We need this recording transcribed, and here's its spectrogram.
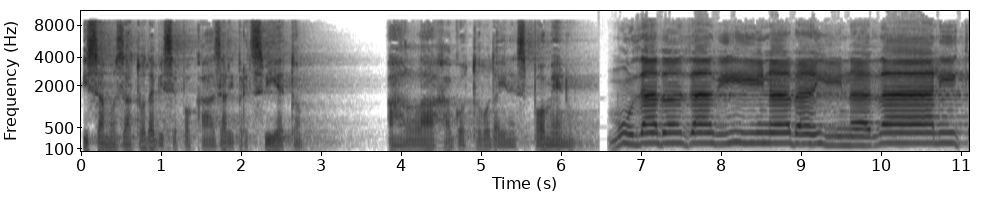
i samo zato da bi se pokazali pred svijetom, a Allaha gotovo da i ne spomenu. مذبذبين بين ذلك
